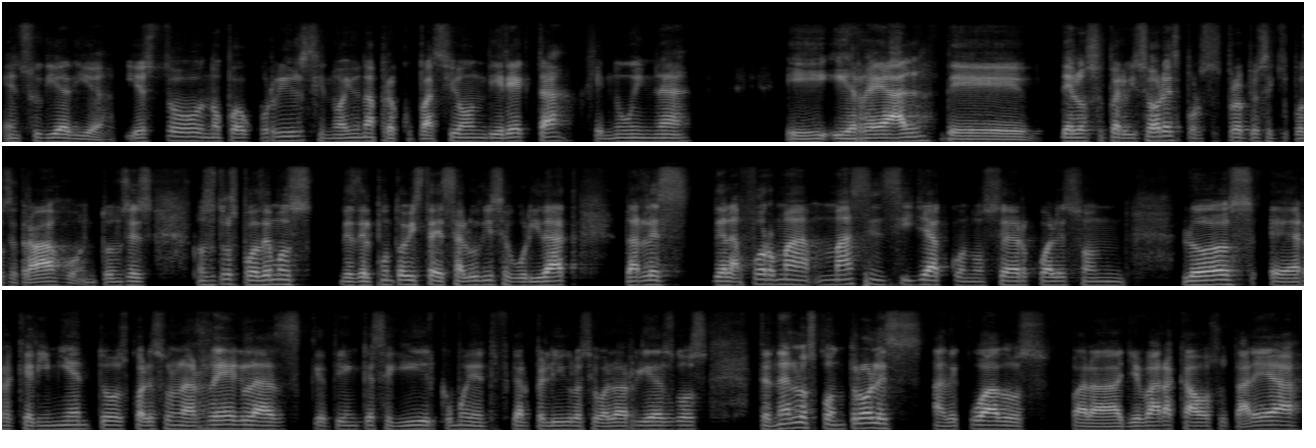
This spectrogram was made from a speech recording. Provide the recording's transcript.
en su día a día. Y esto no puede ocurrir si no hay una preocupación directa, genuina y, y real de, de, los supervisores por sus propios equipos de trabajo. Entonces, nosotros podemos, desde el punto de vista de salud y seguridad, darles de la forma más sencilla conocer cuáles son los eh, requerimientos, cuáles son las reglas que tienen que seguir, cómo identificar peligros, evaluar riesgos, tener los controles adecuados para llevar a cabo su tarea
